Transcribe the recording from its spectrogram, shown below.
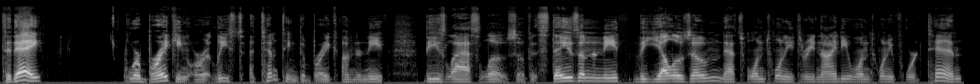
Today, we're breaking or at least attempting to break underneath these last lows. So if it stays underneath the yellow zone, that's 123.90, 124.10,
